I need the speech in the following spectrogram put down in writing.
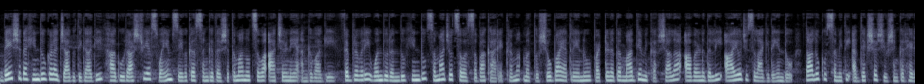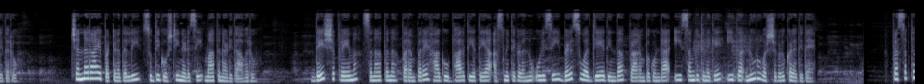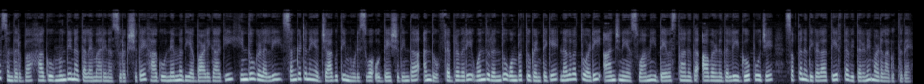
ದೇಶದ ಹಿಂದೂಗಳ ಜಾಗೃತಿಗಾಗಿ ಹಾಗೂ ರಾಷ್ಟ್ರೀಯ ಸ್ವಯಂ ಸೇವಕ ಸಂಘದ ಶತಮಾನೋತ್ಸವ ಆಚರಣೆಯ ಅಂಗವಾಗಿ ಫೆಬ್ರವರಿ ಒಂದರಂದು ಹಿಂದೂ ಸಮಾಜೋತ್ಸವ ಸಭಾ ಕಾರ್ಯಕ್ರಮ ಮತ್ತು ಶೋಭಾಯಾತ್ರೆಯನ್ನು ಪಟ್ಟಣದ ಮಾಧ್ಯಮಿಕ ಶಾಲಾ ಆವರಣದಲ್ಲಿ ಆಯೋಜಿಸಲಾಗಿದೆ ಎಂದು ತಾಲೂಕು ಸಮಿತಿ ಅಧ್ಯಕ್ಷ ಶಿವಶಂಕರ್ ಹೇಳಿದರು. ಚನ್ನರಾಯಪಟ್ಟಣದಲ್ಲಿ ಸುದ್ದಿಗೋಷ್ಠಿ ನಡೆಸಿ ಮಾತನಾಡಿದ ಅವರು, ದೇಶ ಪ್ರೇಮ, ಸನಾತನ ಪರಂಪರೆ ಹಾಗೂ ಭಾರತೀಯತೆಯ ಅಸ್ಮಿತೆಗಳನ್ನು ಉಳಿಸಿ ಬೆಳೆಸುವ ಧ್ಯೇಯದಿಂದ ಪ್ರಾರಂಭಗೊಂಡ ಈ ಸಂಘಟನೆಗೆ ಈಗ ನೂರು ವರ್ಷಗಳು ಕಳೆದಿದೆ. ಪ್ರಸಕ್ತ ಸಂದರ್ಭ ಹಾಗೂ ಮುಂದಿನ ತಲೆಮಾರಿನ ಸುರಕ್ಷತೆ ಹಾಗೂ ನೆಮ್ಮದಿಯ ಬಾಳಿಗಾಗಿ ಹಿಂದೂಗಳಲ್ಲಿ ಸಂಘಟನೆಯ ಜಾಗೃತಿ ಮೂಡಿಸುವ ಉದ್ದೇಶದಿಂದ ಅಂದು ಫೆಬ್ರವರಿ ಒಂದರಂದು ಒಂಬತ್ತು ಗಂಟೆಗೆ ನಲವತ್ತು ಅಡಿ ಆಂಜನೇಯ ಸ್ವಾಮಿ ದೇವಸ್ಥಾನದ ಆವರಣದಲ್ಲಿ ಗೋಪೂಜೆ ಸಪ್ತನದಿಗಳ ತೀರ್ಥ ವಿತರಣೆ ಮಾಡಲಾಗುತ್ತದೆ.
